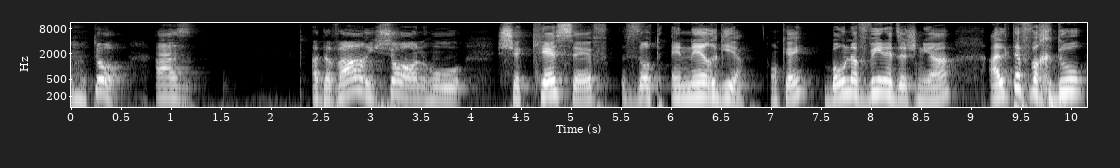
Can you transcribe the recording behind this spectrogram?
Right. טוב, אז הדבר הראשון הוא שכסף זאת אנרגיה, אוקיי? בואו נבין את זה שנייה. אל תפחדו,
